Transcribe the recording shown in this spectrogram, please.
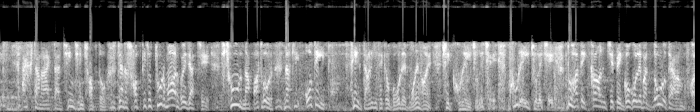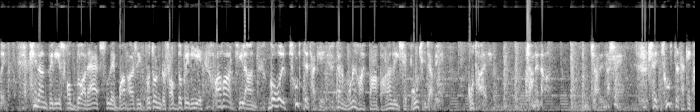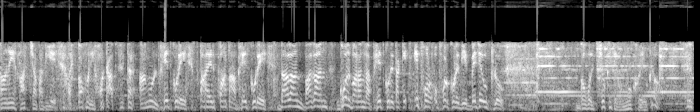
একটানা একটা ঝিনঝিন শব্দ যেন সবকিছু চুরমার হয়ে যাচ্ছে। সুর না পাথর, নাকি অতীত? স্থির দাঁড়িয়ে থেকেও গোগলের মনে হয় সে ঘুরেই চলেছে ঘুরেই চলেছে। দু হাতে কান চেপে গোগল এবার দৌড়তে আরম্ভ করে। খিলান পেরিয়ে শব্দ আর এক সুরে বাঁধা সেই প্রচণ্ড শব্দ পেরিয়ে আবার খিলান গোগল ছুটতে থাকে। তার মনে হয় পা বাড়ালেই সে পৌঁছে যাবে। কোথায়? জানে না। জানে না সে। সে ছুটতে থাকে কানে হাত চাপা দিয়ে আর তখনই হঠাৎ তার আঙুল ভেদ করে, পায়ের পাতা ভেদ করে, দালান, বাগান, গোল বারান্দা ভেদ করে তাকে এফর ওফর করে দিয়ে বেজে উঠল। গোগল চোখেতে মুখ হয়ে উঠল।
